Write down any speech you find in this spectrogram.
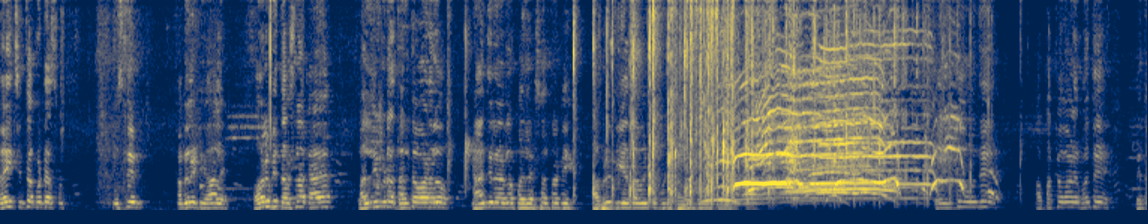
वही चिंताकोटा मुस्लिम కమ్యూనిటీ హాల్ और भी दस लाख आया మళ్ళీ కూడా దళితవాడలో గాంధీనగర్లో పది లక్షలతోటి అభివృద్ధి చేద్దామని చెప్పి ఇప్పుడు సందర్భంగా తెలియజేస్తున్నాను. ఇంకో ముందే ఆ పక్క వాడ పోతే పెద్ద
